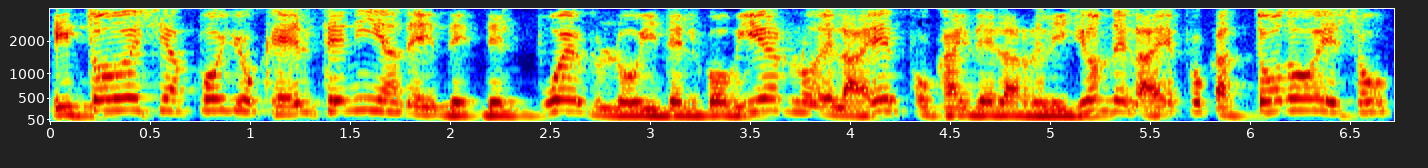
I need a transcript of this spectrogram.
y todo ese apoyo que él tenía del pueblo y del gobierno de la época y de la religión de la época, todo eso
